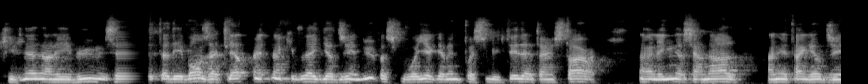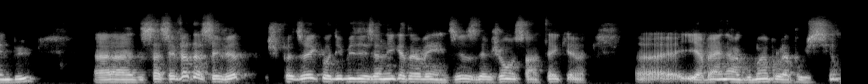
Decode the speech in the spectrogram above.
qui venait dans les buts, mais c'était des bons athlètes maintenant qui voulaient être gardien de but parce qu'ils voyaient qu'il y avait une possibilité d'être un star dans la Ligue nationale en étant gardien de but. Euh, ça s'est fait assez vite. Je peux dire qu'au début des années 90, déjà, on sentait qu'il euh, y avait un engouement pour la position.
